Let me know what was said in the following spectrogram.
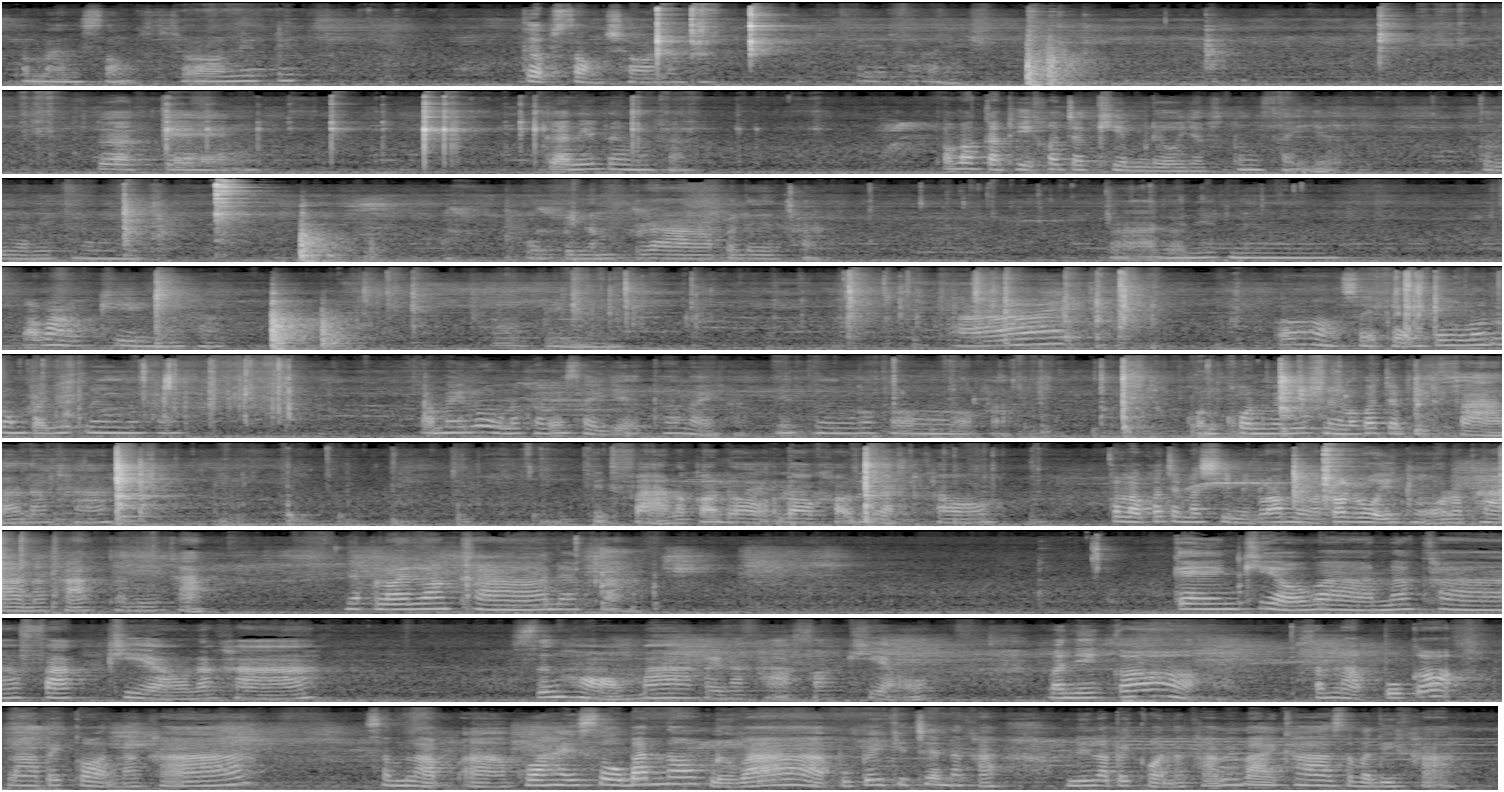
ประมาณสองช้อนนิดๆ เกือบสองช้อนนะคะเกลือแกงเกลือนิดนึงนะคะเพราะว่ากะทิเขาจะเค็มเร็วอย่าเพิ่งใส่เยอะเกลือนิดนึงปรุงเป็นน้ำปลาไปเลยค่ะ ปลาด้วยนิดนึงระวังเค็มนะคะก็เป็น ท้าย ก็ใส่ผงปรุงรสลงไปนิดนึงนะคะทำให้ลูกนะคะไม่ใส่เยอะเท่าไหร่ค่ะ นิดนึงก็พอค่ะ คนๆไว้นิดนึงแล้วก็จะปิดฝาแล้วนะคะ ปิดฝาแล้วก็รอรอเขาเดือดเขาก็เราก็จะมาชิมอีกรอบหนึ่งแล้วก็โรยโหระพานะคะตอนนี้ค่ะ เรียบร้อยแล้วค่ะเนี่ยค่ะ แกงเขียวหวานนะคะ ฟักเขียวนะคะ ซึ่งหอมมากเลยนะคะ ฟักเขียว วันนี้ก็สำหรับปูก็ลาไปก่อนนะคะสำหรับอ่าครัวไฮโซบ้านนอกหรือว่าปูเป้คิทเช่นนะคะ วันนี้ลาไปก่อนนะคะ บ๊ายบายค่ะ สวัสดีค่ะ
